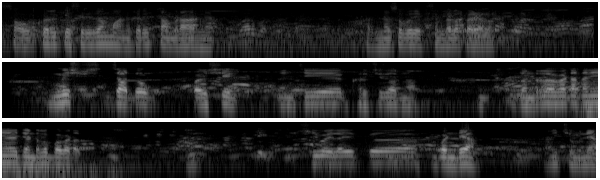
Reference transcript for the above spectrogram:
सावकर केसरीचा मानकरी तांबडा हरण्या. हरण्यासोबत एक संघाला पळाला. उमेश जाधव पळशील यांची खर्ची जोडणार जनरल गटात आणि जनरल बगटात ही बैला एक बंड्या आणि चिमण्या.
